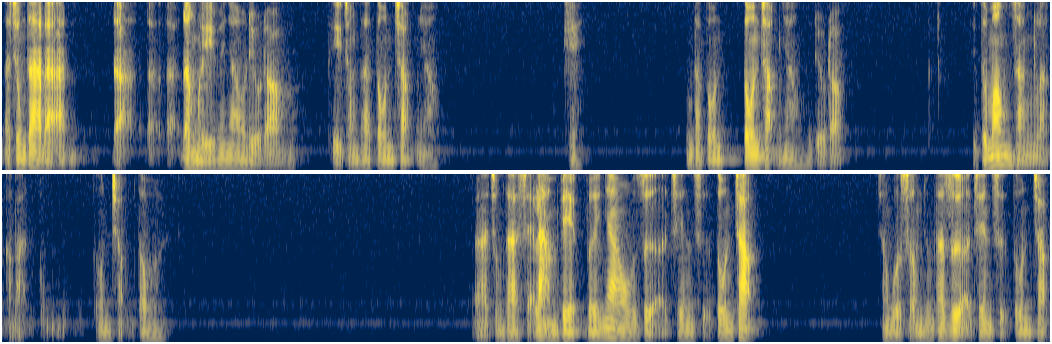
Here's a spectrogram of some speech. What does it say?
Là chúng ta đã đã, đã, đã đồng ý với nhau điều đó thì chúng ta tôn trọng nhau. Ok? Chúng ta tôn tôn trọng nhau điều đó. Thì tôi mong rằng là các bạn cũng tôn trọng tôi. Và chúng ta sẽ làm việc với nhau dựa trên sự tôn trọng. Trong cuộc sống chúng ta dựa trên sự tôn trọng.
